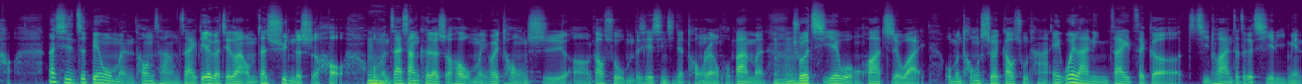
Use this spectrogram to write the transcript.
好，那其实这边我们通常在第二个阶段，我们在训的时候，嗯我们在上课的时候，我们也会同时呃告诉我们这些新进的同仁伙伴们，嗯除了企业文化之外，我们同时会告诉他，哎、未来您在这个集团在这个企业里面，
